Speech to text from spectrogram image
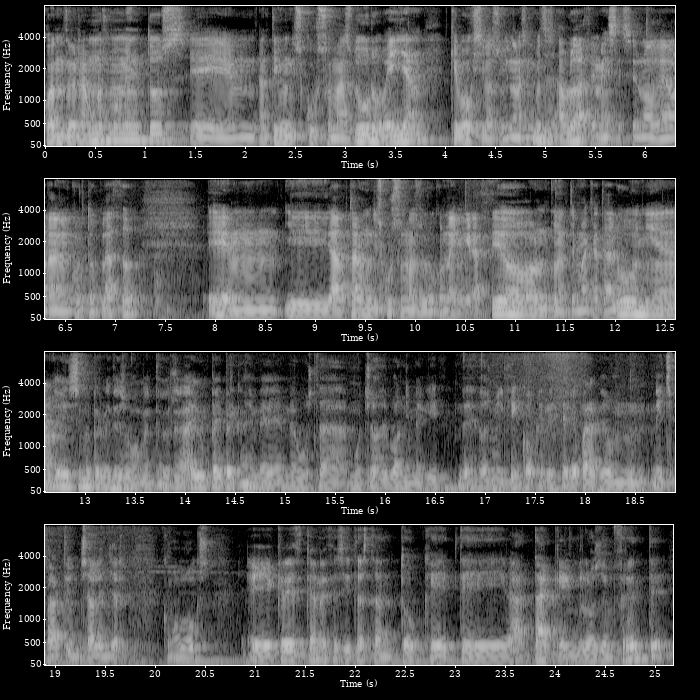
cuando en algunos momentos eh, han tenido un discurso más duro, veían que Vox iba subiendo las encuestas, hablo de hace meses, eh, no de ahora en el corto plazo, eh, y adoptaron un discurso más duro con la inmigración, con el tema Cataluña. Yo, si me permites un momento, hay un paper que a mí me, me gusta mucho de Bonnie McGee de 2005 que dice que para que un niche party, un challenger como Vox, eh, crezca necesitas tanto que te ataquen los de enfrente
